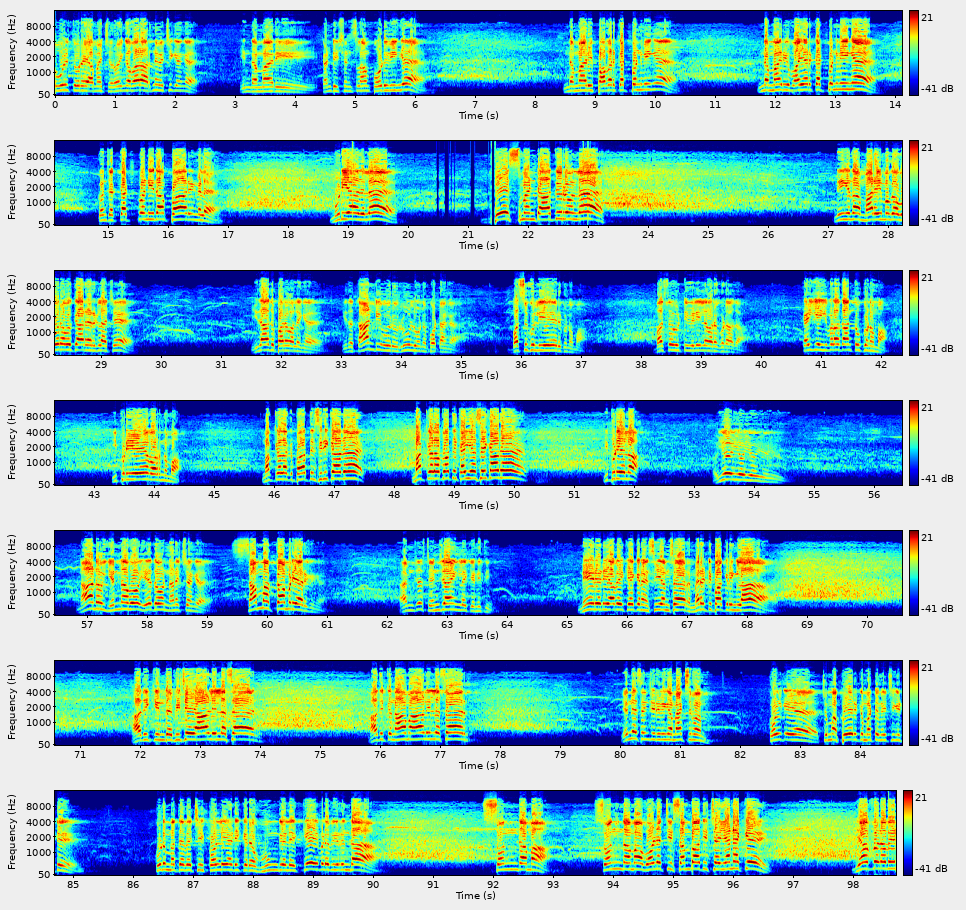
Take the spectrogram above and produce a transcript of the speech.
உள்துறை அமைச்சரோ இங்க வராருன்னு வச்சுக்கோங்க. இந்த மாதிரி கண்டிஷன்ஸ் எல்லாம் போடுவீங்க. இந்த மாதிரி பவர் கட் பண்ணுவீங்க. இந்த மாதிரி வயர் கட் பண்ணுவீங்க. கொஞ்சம் கட் பண்ணி தான் பாருங்களேன். முடியாதுல பேஸ்மெண்ட் அதிரும்ல. நீங்க தான் மறைமுக உறவுக்காரர்களாச்சே. இதாவது பரவாயில்லைங்க. இதை தாண்டி ஒரு ரூல் ஒன்று போட்டாங்க. பஸ்ஸுக்குள்ளேயே இருக்கணுமா? பஸ்ஸை விட்டு வெளியில வரக்கூடாதான் கையை இவ்வளவுதான் தூக்கணுமா? இப்படியே வரணுமா? மக்களை பார்த்து சிரிக்காத. மக்களை பார்த்து கையசைக்காத இப்படி எல்லாம் ஐயோ ஐயோ ஐயோ ஐயோ ஐயோ. நானும் என்னவோ ஏதோ நினைச்சேங்க. செம்ம காமெடியா இருக்குங்க. I am just enjoying like anything நேரடியாவே கேட்கிறேன் சிஎம் சார் மிரட்டி பாக்குறீங்களா அதுக்கு இந்த விஜய் ஆள் இல்ல சார் அதுக்கு நாம ஆள் இல்ல சார் என்ன செஞ்சிருவீங்க மேக்சிமம் கொள்கைய சும்மா பேருக்கு மட்டும் வச்சுக்கிட்டு குடும்பத்தை வச்சு கொள்ளையடிக்கிற உங்களுக்கே இவ்வளவு இருந்தா சொந்தமா? சொந்தமா உழைச்சி சம்பாதிச்ச எனக்கு எவ்வளவு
